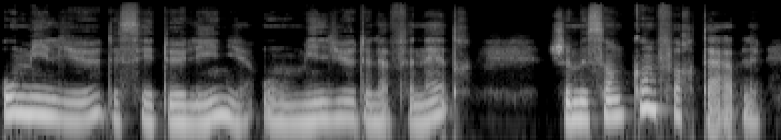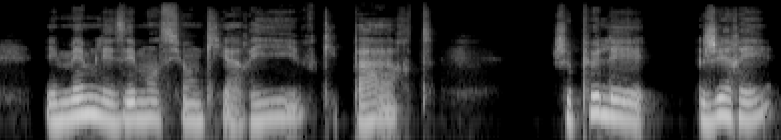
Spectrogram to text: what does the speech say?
au milieu de ces deux lignes, au milieu de la fenêtre, je me sens confortable et même les émotions qui arrivent, qui partent, je peux les gérer,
